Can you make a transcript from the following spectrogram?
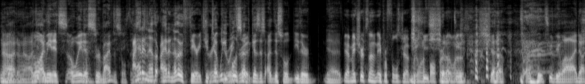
No, I don't know. I well, I mean, it's a way to survive this whole thing. I had another, I had another theory too. Drink Doug, will you pull this up it. because this, uh, this will either. Uh, Yeah, make sure it's not an April Fool's joke. We don't want to fall for Shut another up, one of dude. those. Shut up. it's gonna be a while. I know.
